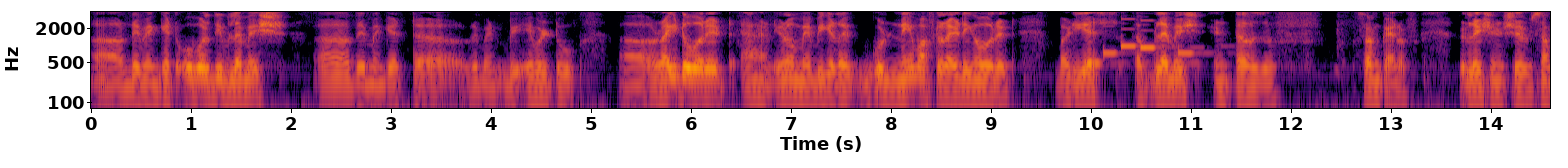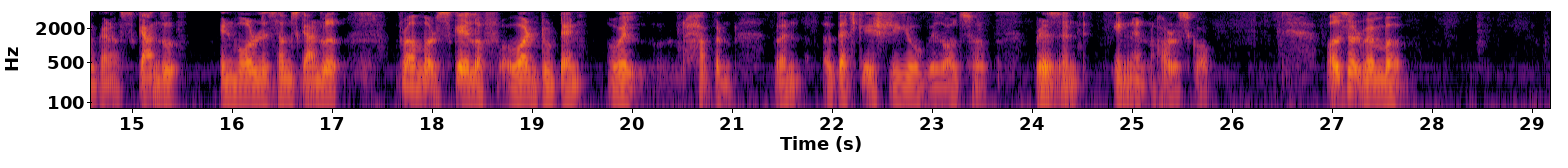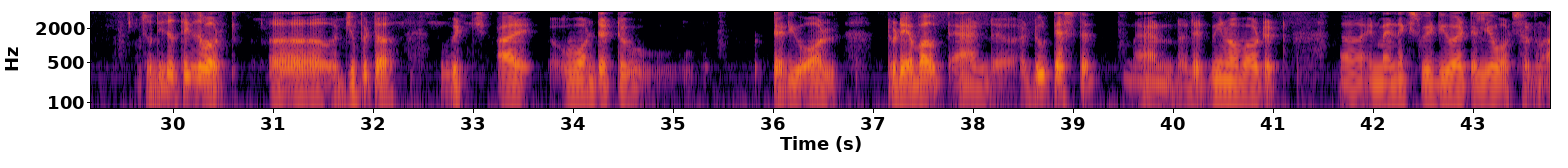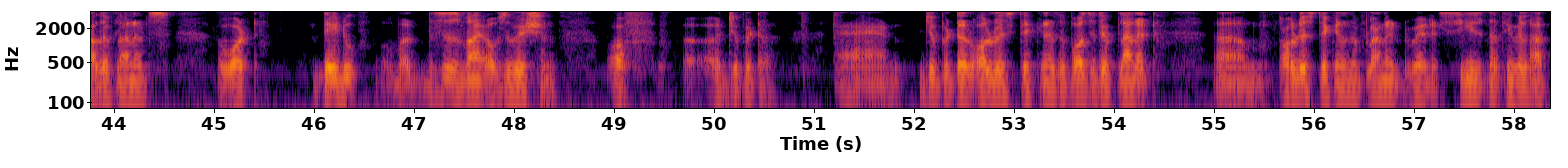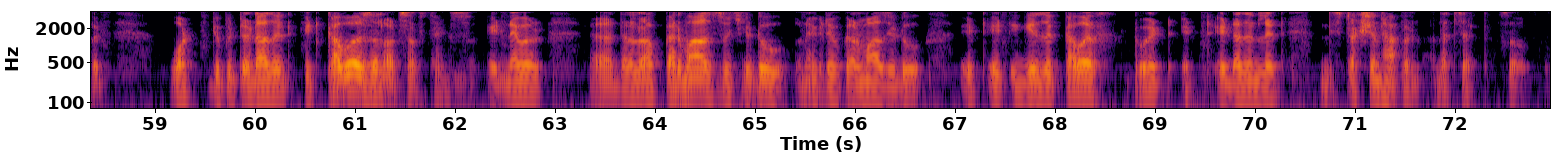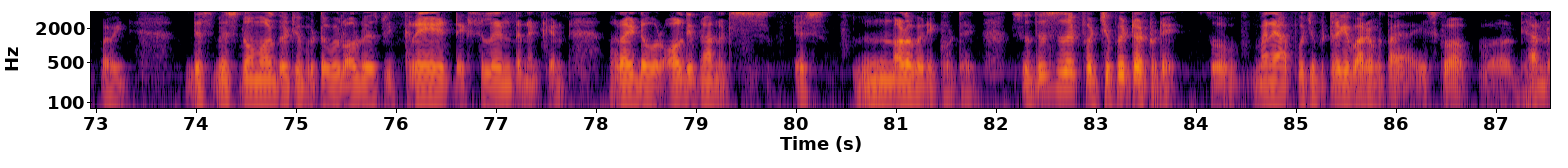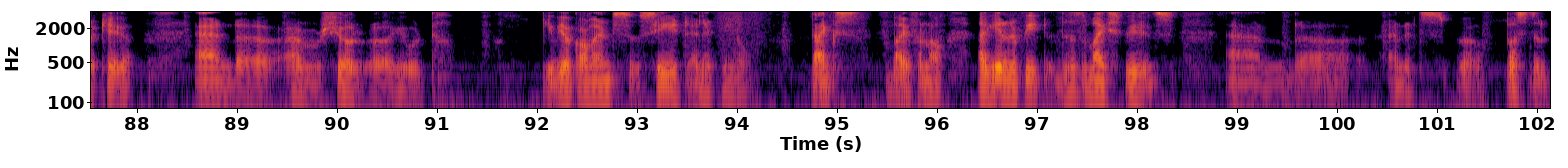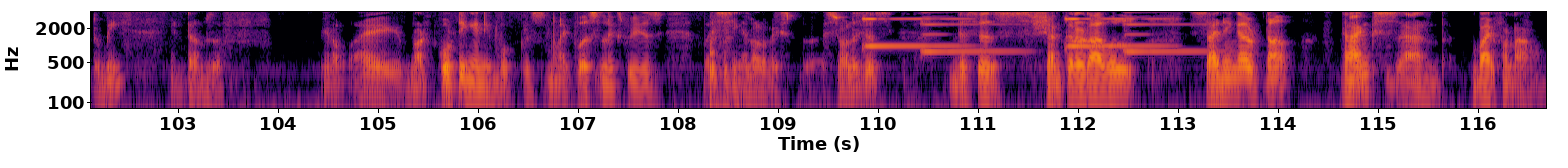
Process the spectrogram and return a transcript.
Uh, they may get over the blemish. Uh, they may get. Uh, they may be able to ride over it, and you know maybe get a good name after riding over it but yes, a blemish in terms of some kind of relationship, some kind of scandal involved in some scandal from a scale of 1 to 10 will happen when a Gajkeshri yoga is also present in an horoscope. Also remember, so these are things about uh, Jupiter which I wanted to tell you all today about and uh, do test them and let me know about it. Uh, in my next video, I'll tell you about certain other planets, what they do. But this is my observation of uh, Jupiter. And Jupiter always taken as a positive planet, um, always taken as a planet where it sees nothing will happen. What Jupiter does, it it covers a lots of things. It never uh, there are a lot of karmas which you do, negative karmas you do. It, it, it gives a cover to it. It it doesn't let destruction happen. That's it. So I mean, this misnomer that Jupiter will always be great, excellent, and it can ride over all the planets is not a very good thing. So this is it for Jupiter today. So मैंने आपको Jupiter के बारे में बताया इसको आप ध्यान रखिएगा and uh, I'm sure uh, you would give your comments, see it, and let me know. Thanks. Bye for now. Again, repeat this is my experience and uh, and it's uh, personal to me in terms of you know, I'm not quoting any book. It's my personal experience by seeing a lot of astrologers. This is Shanker Adawal signing out now. Thanks and bye for now.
